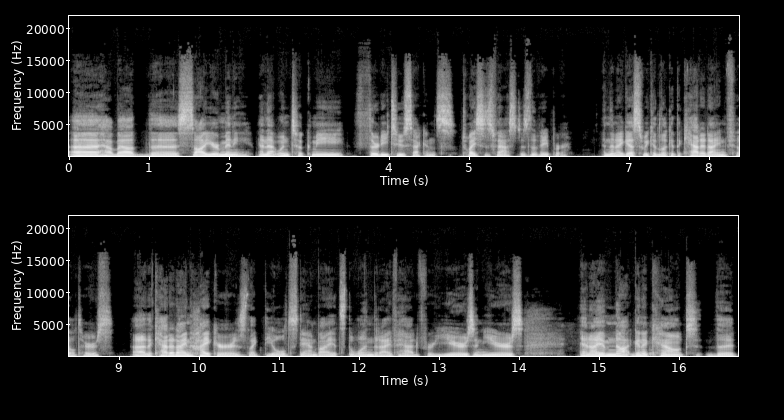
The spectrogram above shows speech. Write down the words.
uh, how about the Sawyer Mini? And that one took me 32 seconds, twice as fast as the Vapur. And then I guess we could look at the Katadyn filters. Uh, the Katadyn Hiker is like the old standby. It's the one that I've had for years and years. And I am not going to count the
